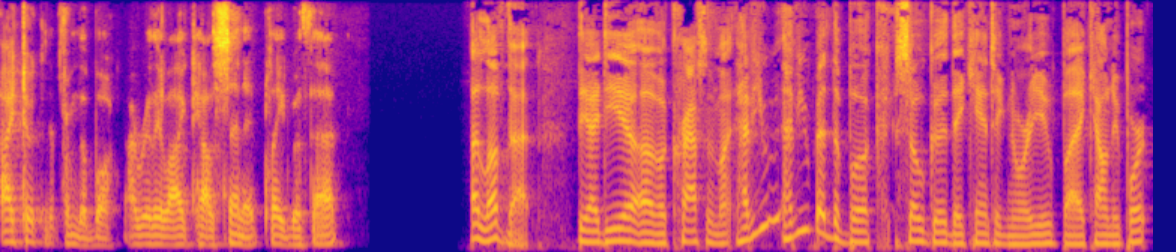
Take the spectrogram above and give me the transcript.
I took it from the book. I really liked how Sennett played with that. I love that. The idea of a craftsman mind. Have you have you read the book So Good They Can't Ignore You by Cal Newport?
